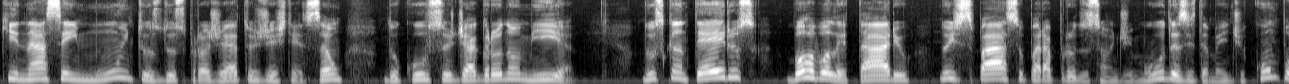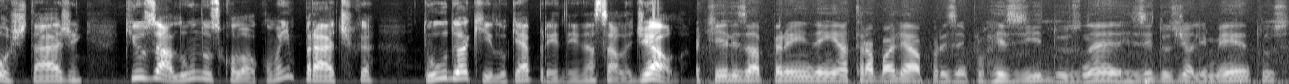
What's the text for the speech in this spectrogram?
que nascem muitos dos projetos de extensão do curso de agronomia. Nos canteiros, borboletário, no espaço para a produção de mudas e também de compostagem, que os alunos colocam em prática tudo aquilo que aprendem na sala de aula. Aqui eles aprendem a trabalhar, por exemplo, resíduos, né, resíduos de alimentos,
